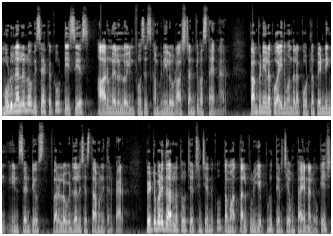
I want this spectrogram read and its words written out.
మూడు నెలల్లో విశాఖకు టీసీఎస్ ఆరు నెలల్లో ఇన్ఫోసిస్ కంపెనీలు రాష్ట్రానికి వస్తాయన్నారు. కంపెనీలకు ఐదు వందల కోట్ల పెండింగ్ ఇన్సెంటివ్స్ త్వరలో విడుదల చేస్తామని తెలిపారు. పెట్టుబడిదారులతో చర్చించేందుకు తమ తలుపులు ఎప్పుడూ తెరిచే ఉంటాయన్న లోకేష్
